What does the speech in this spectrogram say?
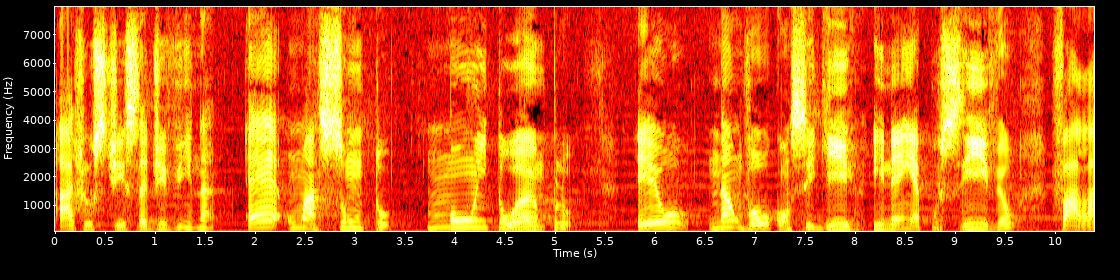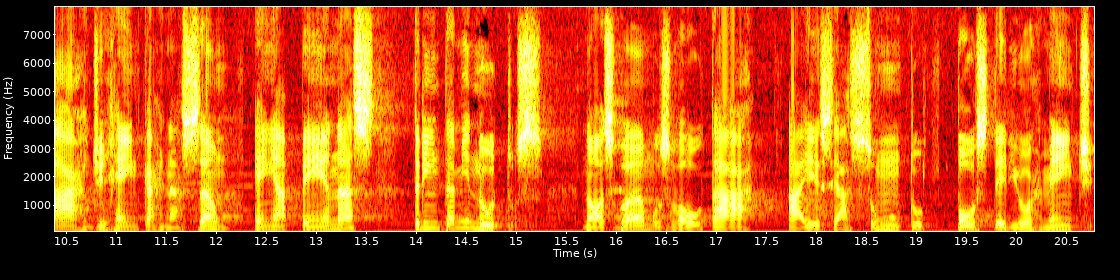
a justiça divina é um assunto muito amplo. Eu não vou conseguir e nem é possível falar de reencarnação em apenas 30 minutos. Nós vamos voltar a esse assunto posteriormente,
